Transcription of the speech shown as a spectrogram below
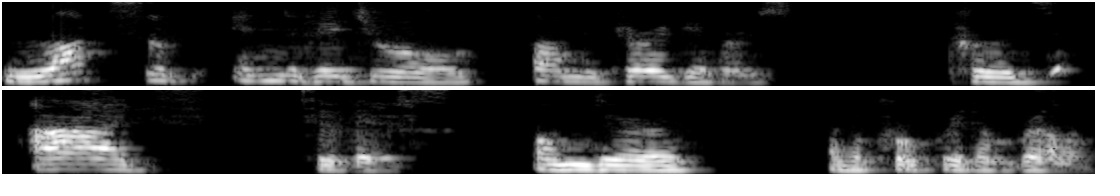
lots of individual family caregivers could add to this under an appropriate umbrella.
